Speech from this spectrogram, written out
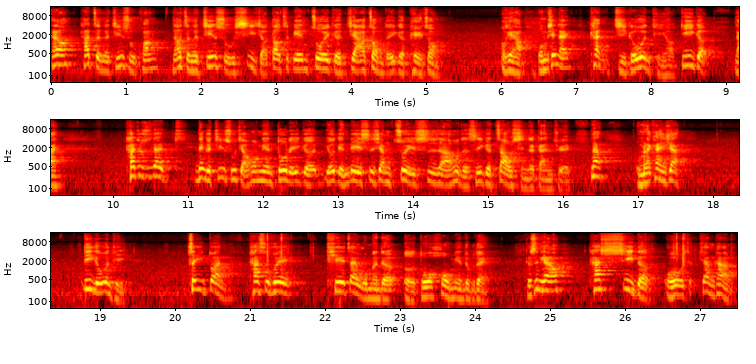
看到它整个金属框，然后整个金属细角到这边做一个加重的一个配重。OK，好，我们先来看几个问题哈。第一个，来，它就是在那个金属角后面多了一个有点类似像坠饰啊，或者是一个造型的感觉。那我们来看一下第一个问题，这一段它是会。贴在我们的耳朵后面，对不对？可是你看哦，它细的，我这样看了，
